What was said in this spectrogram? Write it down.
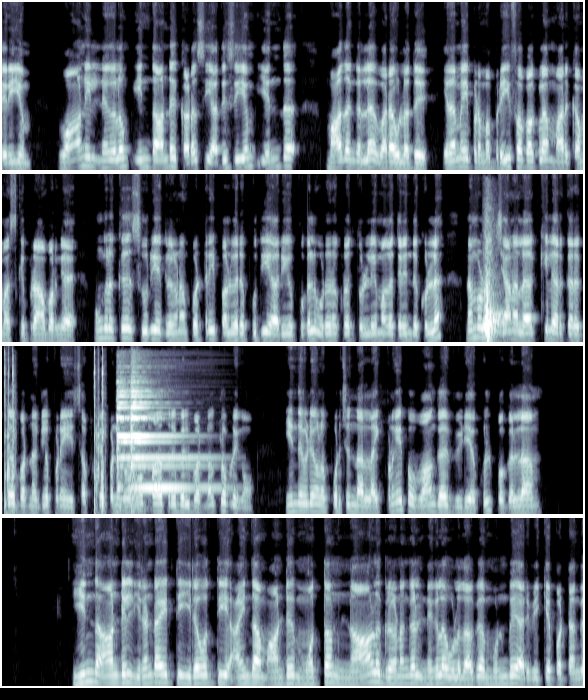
தெரியும் வானில் நிகழும் இந்த ஆண்டு கடைசி அதிசயம் எந்த மாதங்கள்ல வர உள்ளது? எல்லாமே இப்ப நம்ம பிரீஃபா பார்க்கலாம் மறக்காம ஸ்கிப் பண்ணாம பாருங்க. உங்களுக்கு சூரிய கிரகணம் பற்றி பல்வேறு புதிய அறிவிப்புகள் உடனுக்குடன் துல்லியமாக தெரிந்து கொள்ள நம்மளோட சேனலை கீழே இருக்க இருக்க பட்டனை கிளிக் பண்ணி சப்ஸ்கிரைப் பண்ணிக்கோங்க. பார்த்து பெல் பட்டனை கிளிக் பண்ணிக்கோங்க. இந்த வீடியோ உங்களுக்கு பிடிச்சிருந்தா லைக் பண்ணுங்க. இப்போ வாங்க வீடியோக்குள் போகலாம். இந்த ஆண்டில் இரண்டாயிரத்தி இருபத்தி ஐந்தாம் ஆண்டு மொத்தம் நாலு கிரகணங்கள் நிகழ உள்ளதாக முன்பே அறிவிக்கப்பட்டாங்க.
